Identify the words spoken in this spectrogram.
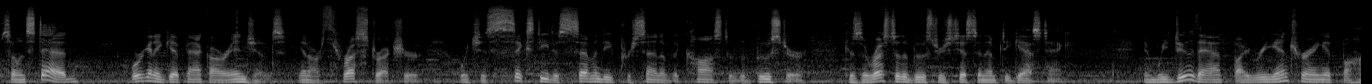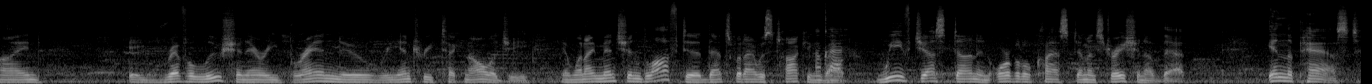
So instead, we're going to get back our engines in our thrust structure, which is 60 to 70% of the cost of the booster, because the rest of the booster is just an empty gas tank. And we do that by re entering it behind a revolutionary, brand new reentry technology. And when I mentioned LOFTID, that's what I was talking okay. about. We've just done an orbital class demonstration of that. In the past,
